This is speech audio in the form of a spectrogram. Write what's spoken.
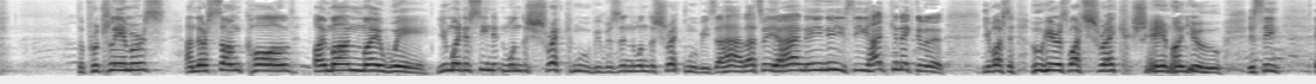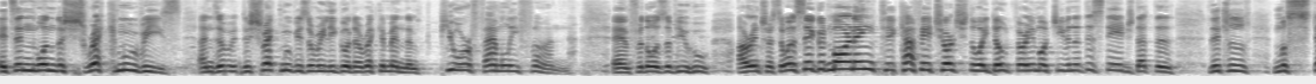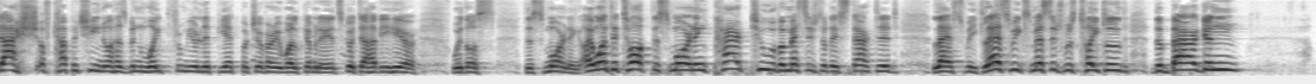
The Proclaimers and their song called I'm on my way. You might have seen it in one of the Shrek movies. It was in one of the Shrek movies. Ah, that's what you had. You, knew, you see, you had connected with it. You watched it. Who here has watched Shrek? Shame on you. You see, it's in one of the Shrek movies. And the, the Shrek movies are really good. I recommend them. Pure family fun. And um, for those of you who are interested, I want to say good morning to Cafe Church, though I doubt very much, even at this stage, that the little mustache of cappuccino has been wiped from your lip yet, but you're very welcome. And it's good to have you here with us this morning. I want to talk this morning, part two of a message that I started last week. Last week's message was titled The Bargain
